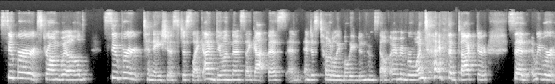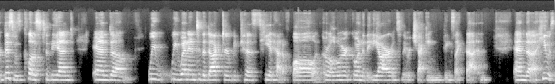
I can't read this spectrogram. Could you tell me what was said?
super strong willed, super tenacious, just like I'm doing this, I got this, and and just totally believed in himself. I remember one time the doctor said we were this was close to the end, and um, we we went into the doctor because he had had a fall, or we were going to the ER, and so they were checking things like that, and and uh, he was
